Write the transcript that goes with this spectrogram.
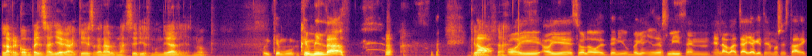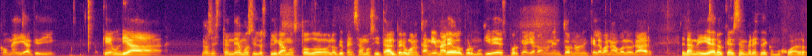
la recompensa llega, que es ganar unas series mundiales, ¿no? Uy, qué, qué humildad. no, hoy, hoy solo he tenido un pequeño desliz en, la batalla que tenemos esta de comedia, que, que un día nos extendemos y lo explicamos todo lo que pensamos y tal, pero bueno, también me alegro por Muki porque ha llegado a un entorno en el que le van a valorar en la medida de lo que él se merece como jugador.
